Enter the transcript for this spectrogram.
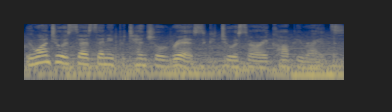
We want to assess any potential risk to Asari copyrights.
